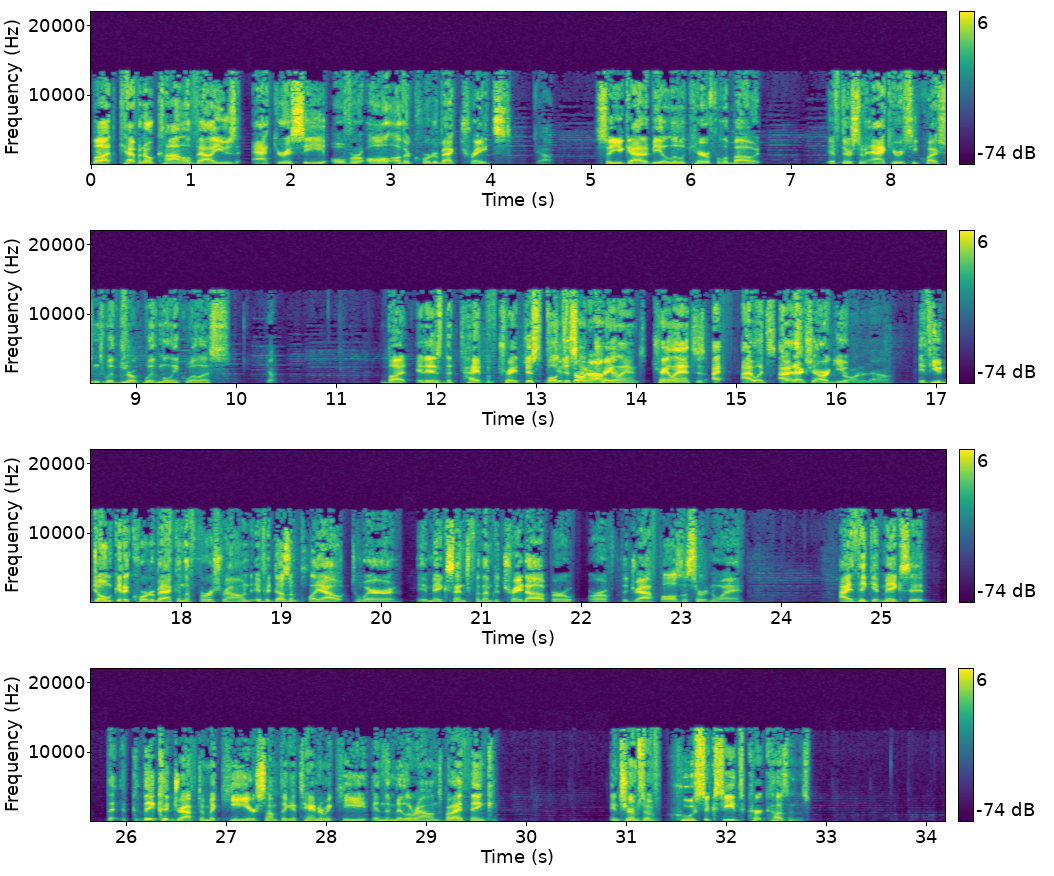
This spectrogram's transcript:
But Kevin O'Connell values accuracy over all other quarterback traits. Yeah. So you got to be a little careful about if there's some accuracy questions with True. with Malik Willis. Yep. But it is the type of trade. Just well, Just just, like Trey. Lance. Trey Lance is. I, I would I would actually argue Throwing it out. If you don't get a quarterback in the first round, if it doesn't play out to where it makes sense for them to trade up, or or if the draft falls a certain way, I think it makes it. They could draft a McKee or something, a Tanner McKee in the middle rounds, but I think in terms of who succeeds Kirk Cousins,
